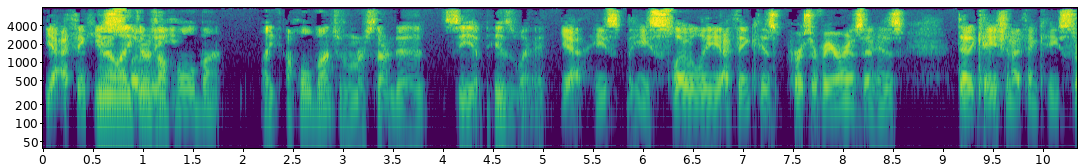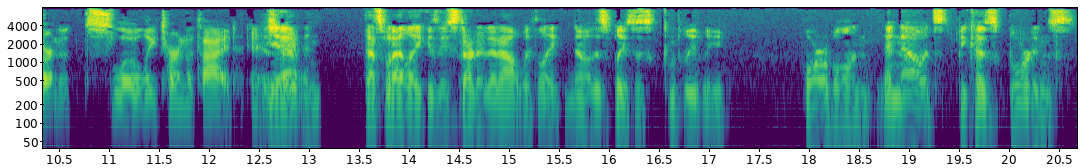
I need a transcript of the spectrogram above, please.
Yeah, I think he's You know, like there's a whole bunch like a whole bunch of them are starting to see it his way. Yeah, he's he's slowly. I think his perseverance and his dedication. I think he's starting to slowly turn the tide in his yeah, favor. and that's what I like is they started it out with like, no, this place is completely horrible, and and now it's because Gordon's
